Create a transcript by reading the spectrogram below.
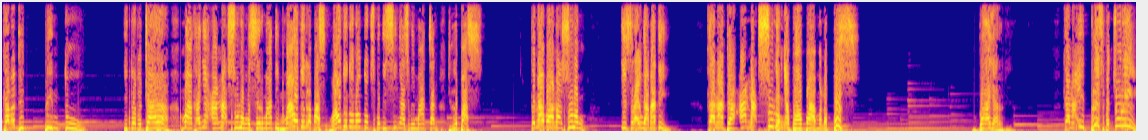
Karena di pintu itu ada darah. Makanya anak sulung Mesir mati. Mau itu dilepas. Mau itu nuntut seperti singa, seperti macan dilepas. Kenapa anak sulung Israel nggak mati? Karena ada anak sulungnya Bapak menebus. Bayar dia. Karena iblis pencuri.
